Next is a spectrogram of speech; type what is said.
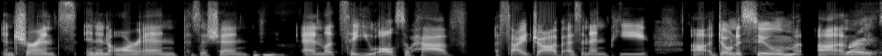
insurance in an RN position, mm-hmm. and let's say you also have a side job as an NP, uh, don't assume um, right.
